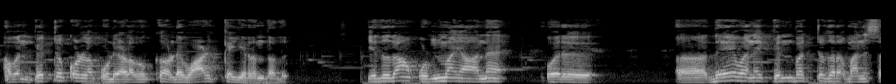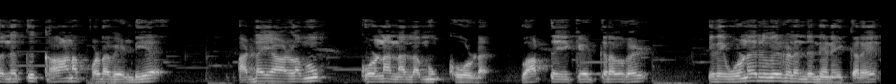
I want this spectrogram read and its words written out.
அவன் பெற்றுக்கொள்ளக்கூடிய அளவுக்கு அவனுடைய வாழ்க்கை இருந்தது. இதுதான் உண்மையான ஒரு தேவனை பின்பற்றுகிற மனுஷனுக்கு காணப்பட வேண்டிய அடையாளமும் குணநலமும் கூட. வார்த்தையை கேட்கிறவர்கள் இதை உணர்வீர்கள் என்று நினைக்கிறேன்.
